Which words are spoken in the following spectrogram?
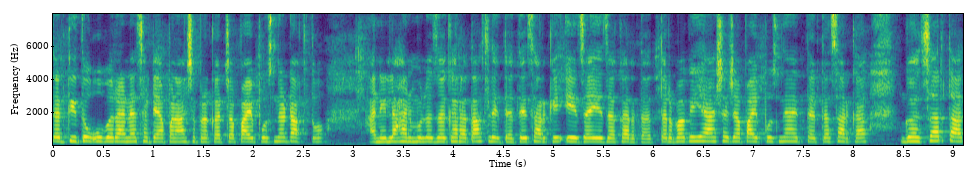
तर तिथं उभं राहण्यासाठी आपण अशा प्रकारच्या पायपुसण्या टाकतो. आणि लहान मुलं जर घरात असले तर ते सारखे ये जा करतात. तर बघा ह्या अशा ज्या पायपुसण्या आहेत तर त्या सारख्या घसरतात.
